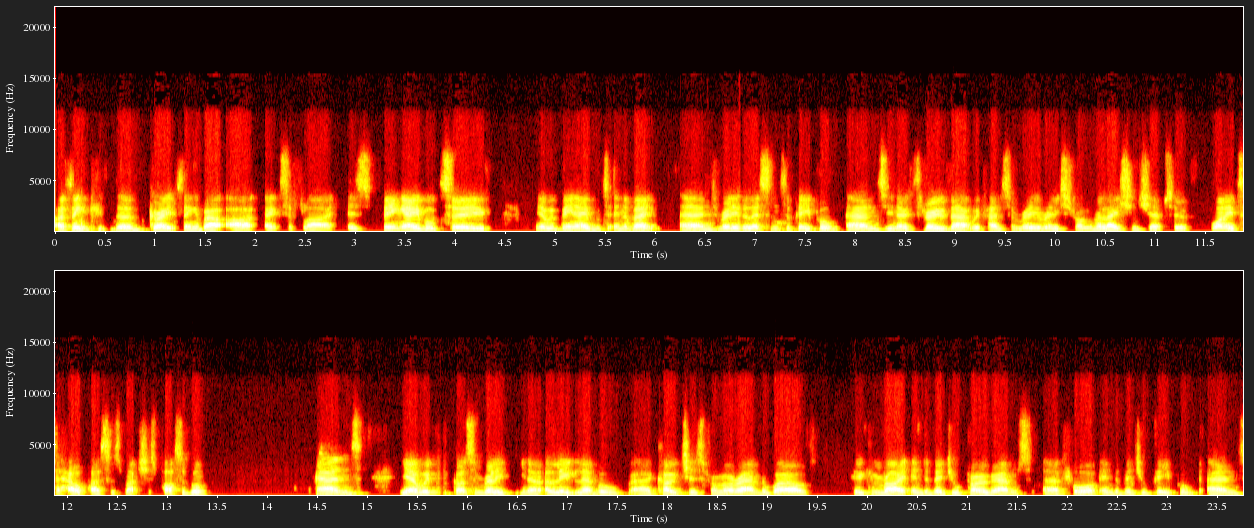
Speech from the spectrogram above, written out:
I think the great thing about our Exerfly is being able to, you know, we've been able to innovate and really listen to people, and you know, through that we've had some really really strong relationships who've wanted to help us as much as possible, and yeah, we've got some really you know elite level uh, coaches from around the world who can write individual programs uh, for individual people and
